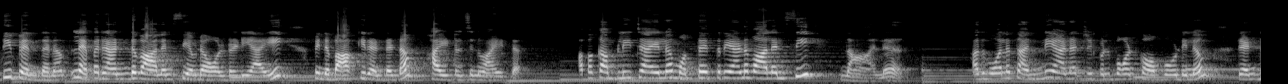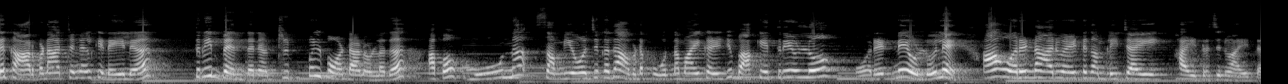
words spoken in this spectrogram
ദ്വിബന്ധനം അല്ലെ? ഇപ്പൊ രണ്ട് വാലൻസി അവിടെ ഓൾറെഡി ആയി പിന്നെ ബാക്കി രണ്ടെണ്ണം ഹൈഡ്രജനുമായിട്ട് അപ്പൊ കംപ്ലീറ്റ് ആയല്ലോ മൊത്തം എത്രയാണ് വാലൻസി നാല്. അതുപോലെ തന്നെയാണ് ട്രിപ്പിൾ ബോണ്ട് കോമ്പൗണ്ടിലും രണ്ട് കാർബണാറ്റങ്ങൾക്കിടയിൽ ത്രിബന്ധനം ട്രിപ്പിൾ ബോണ്ടാണ് ഉള്ളത് അപ്പോൾ മൂന്ന് സംയോജകത അവിടെ പൂർണമായി കഴിഞ്ഞു. ബാക്കി എത്രയേ ഉള്ളൂ? ഒരെണ്ണേ ഉള്ളൂ അല്ലേ? ആ ഒരെണ്ണ ആരുമായിട്ട് കംപ്ലീറ്റ് ആയി? ഹൈഡ്രജനുമായിട്ട്.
